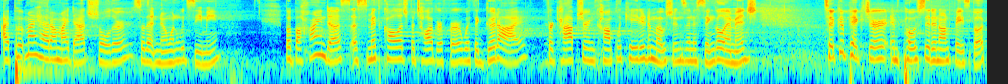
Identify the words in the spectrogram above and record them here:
I put my head on my dad's shoulder so that no one would see me. But behind us, a Smith College photographer with a good eye for capturing complicated emotions in a single image took a picture and posted it on Facebook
